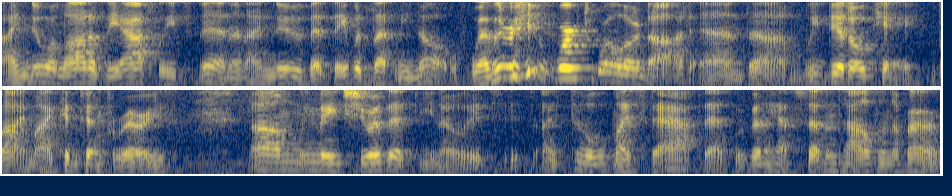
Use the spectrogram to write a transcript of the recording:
I knew a lot of the athletes then, and I knew that they would let me know whether it worked well or not. And um, we did okay by my contemporaries. Um, we made sure that you know it's, it's. I told my staff that we're going to have seven thousand of our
